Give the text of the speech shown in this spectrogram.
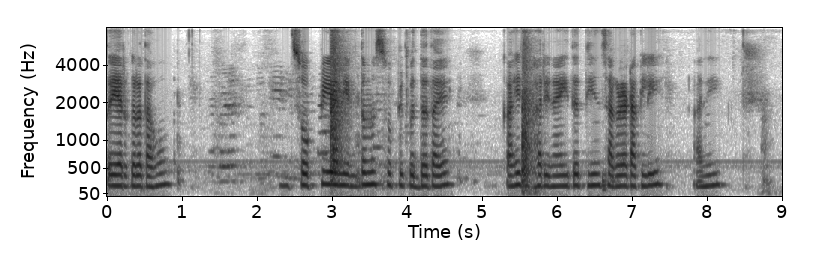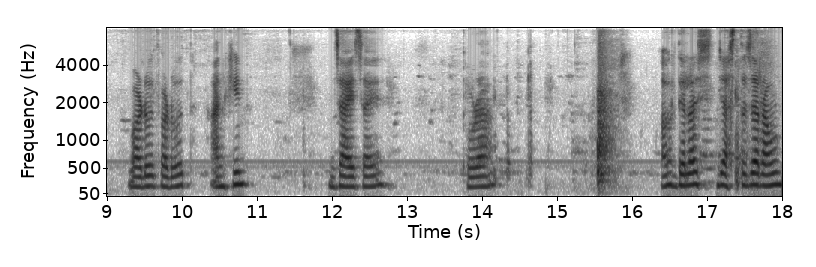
तयार करत आहोत. सोपी आणि एकदमच सोपी पद्धत आहे. काहीच भारी नाही. इथं तीन सागड्या टाकली आणि वाढवत वाढवत आणखीन जायचं आहे. थोडा अर्ध्याला जास्तचा राऊंड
